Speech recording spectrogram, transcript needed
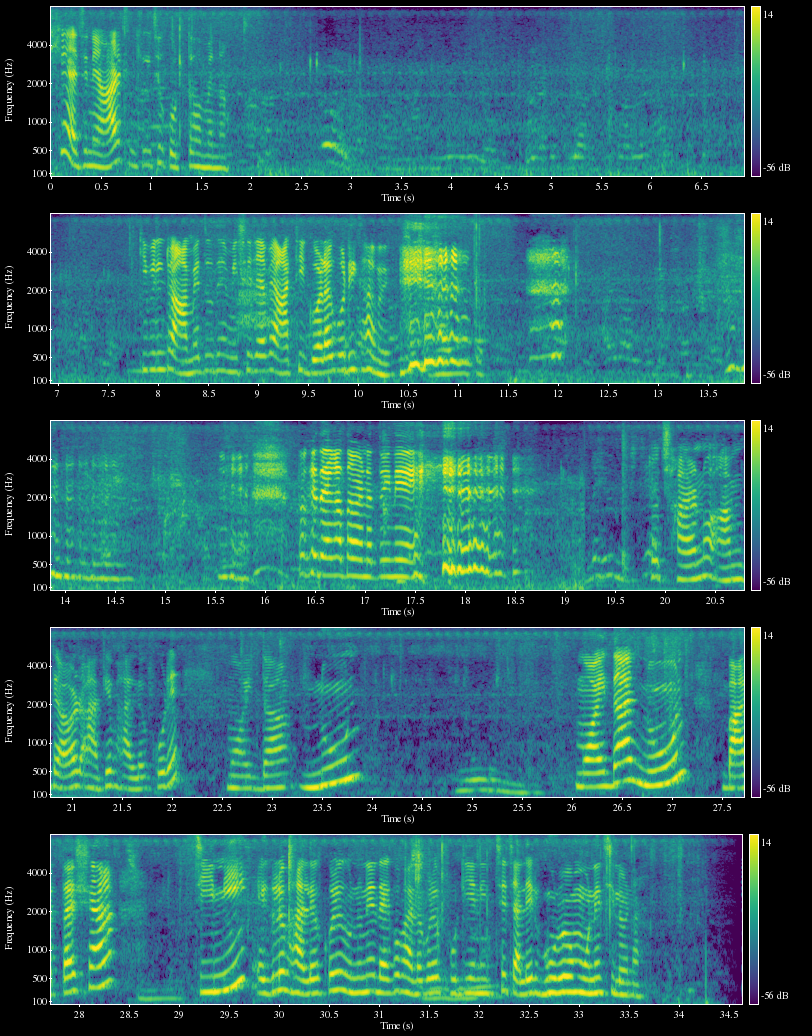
ঠিক আছে না? আর কিছু করতে হবে না। কি বিল্টু আমে দুধে মিশে যাবে আঠি গড়াগড়ি খাবে। তোকে দেখাতে হবে না, তুই নে। তো ছাড়ানো আম দেওয়ার আগে ভালো করে ময়দা, নুন ময়দা, নুন, বাতাসা, চিনি, এগুলো ভালো করে উনুনে দেখো, ভালো করে ফুটিয়ে নিচ্ছে, চালের গুঁড়ো মনে ছিল না।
